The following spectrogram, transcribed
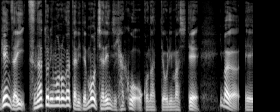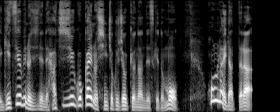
現在、綱取り物語でもチャレンジ100を行っておりまして、今、えー、月曜日の時点で85回の進捗状況なんですけども、本来だったら、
